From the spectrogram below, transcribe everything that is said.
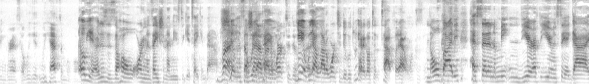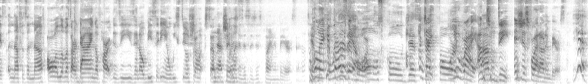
finger at, so we get, we have to move on. Oh yeah, this is a whole organization that needs to get taken down. Right, Chitlins so we got a lot of work to do, Yeah, we got a lot of work to do because we got to go to the top for that one. Because nobody has sat in a meeting year after year and said, "Guys, enough is enough." All of us are dying of heart disease and obesity, and we still show, selling Not this is just plain embarrassing. Plain- can we just say old school, just I'm just- straightforward? You're right. I'm Um, too deep. It's just flat out embarrassing. Yeah,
